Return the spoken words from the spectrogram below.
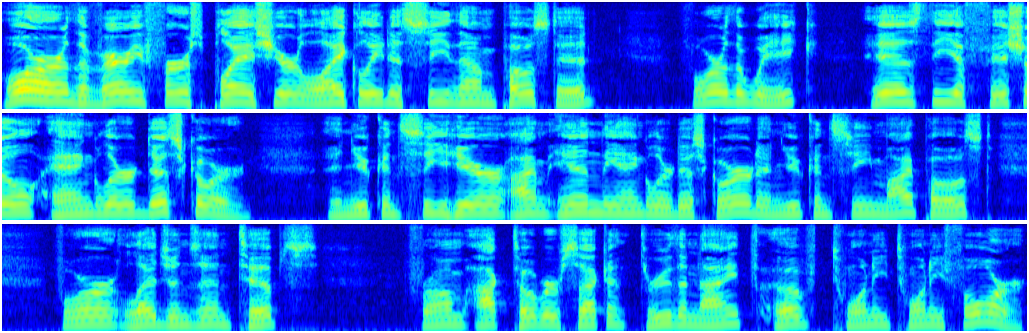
Or the very first place you're likely to see them posted for the week is the official Angler Discord. And you can see here, I'm in the Angler Discord, and you can see my post for legends and tips from October 2nd through the 9th of 2024.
